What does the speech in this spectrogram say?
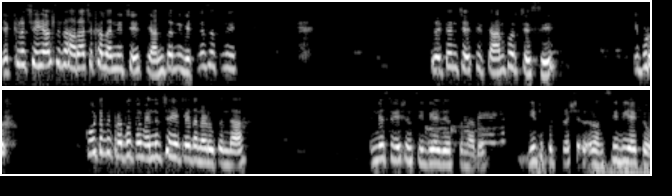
ఎక్కడ చేయాల్సిన అరాచకాలన్నీ చేసి అందరినీ విట్నెసెస్ని రిటర్న్ చేసి ట్యాంపర్ చేసి ఇప్పుడు కూటమి ప్రభుత్వం ఎందుకు చేయట్లేదని అడుగుతుందా? ఇన్వెస్టిగేషన్ సిబిఐ చేస్తున్నారు. Need to put pressure on CBI to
